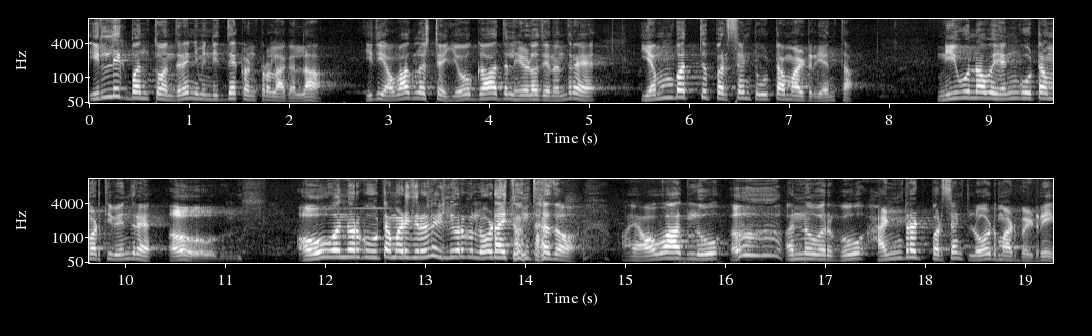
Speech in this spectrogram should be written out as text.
ಇಲ್ಲಿಗೆ ಬಂತು ಅಂದರೆ ನಿಮಗೆ ನಿದ್ದೆ ಕಂಟ್ರೋಲ್ ಆಗಲ್ಲ. ಇದು ಯಾವಾಗಲೂ ಅಷ್ಟೇ ಯೋಗದಲ್ಲಿ ಹೇಳೋದೇನೆಂದರೆ ಎಂಬತ್ತು ಪರ್ಸೆಂಟ್ ಊಟ ಮಾಡ್ರಿ ಅಂತ. ನೀವು ನಾವು ಹೆಂಗೆ ಊಟ ಮಾಡ್ತೀವಿ ಅಂದರೆ ಅವು ಅನ್ನೋರ್ಗು ಊಟ ಮಾಡಿದಿರಲ್ಲ ಇಲ್ಲಿವರೆಗೂ ಲೋಡ್ ಆಯ್ತು ಅಂತ ಅದು. ಯಾವಾಗಲೂ ಅನ್ನೋವರೆಗೂ ಹಂಡ್ರೆಡ್ ಪರ್ಸೆಂಟ್ ಲೋಡ್ ಮಾಡಬೇಡ್ರಿ.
